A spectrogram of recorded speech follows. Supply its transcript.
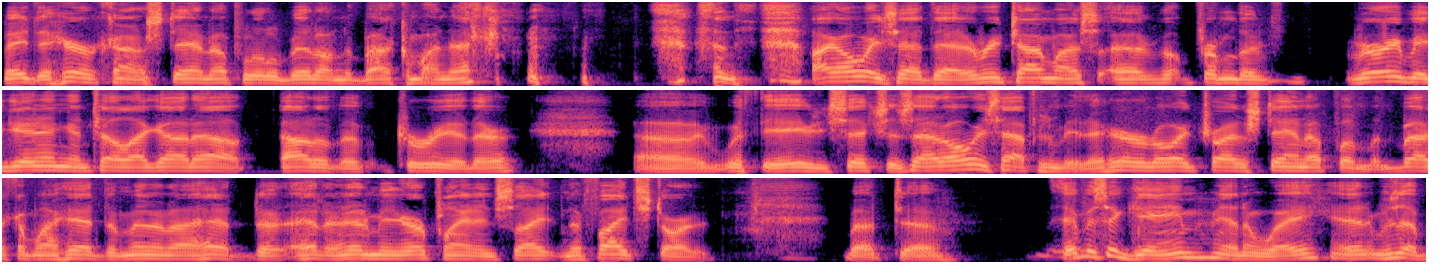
made the hair kind of stand up a little bit on the back of my neck. and I always had that every time I, uh, from the very beginning until I got out out of the Korea there uh, with the 86s. That always happened to me. The hair would try to stand up on the back of my head the minute I had uh, had an enemy airplane in sight and the fight started. But uh, it was a game in a way. And it was a,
